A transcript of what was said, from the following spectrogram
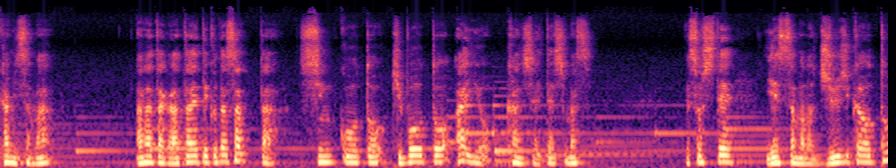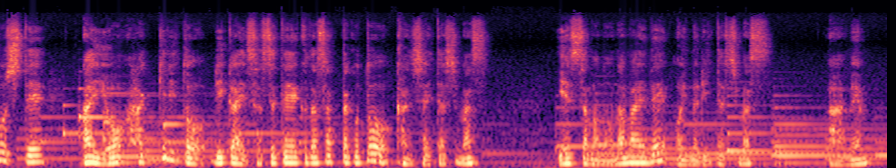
神様、あなたが与えてくださった信仰と希望と愛を感謝いたします。そしてイエス様の十字架を通して愛をはっきりと理解させてくださったことを感謝いたします。イエス様のお名前でお祈りいたします。アーメン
